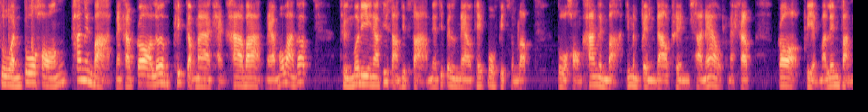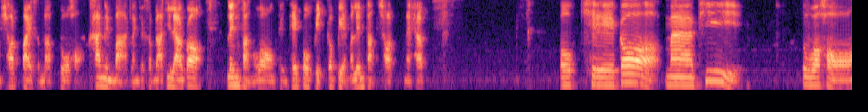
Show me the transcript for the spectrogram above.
ส่วนตัวของค่าเงินบาทนะครับ ก็เริ่มพลิกกลับมาแข่งค่าบ้างนะครับ เมื่อวานก็ถึงบดีนะที่ 33เนี่ยที่เป็นแนวเทคโปรฟิตสำหรับตัวของค่าเงินบาทที่มันเป็นดาวเทรนชาแนลนะครับ ก็เปลี่ยนมาเล่นฝั่งช็อตไปสำหรับตัวของค่าเงินบาท หลังจากสัปดาห์ที่แล้วก็เล่นฝั่งลองถึงเทคโปรฟิตก็เปลี่ยนมาเล่นฝั่งช็อตนะครับโอเคก็มาที่ตัวของ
